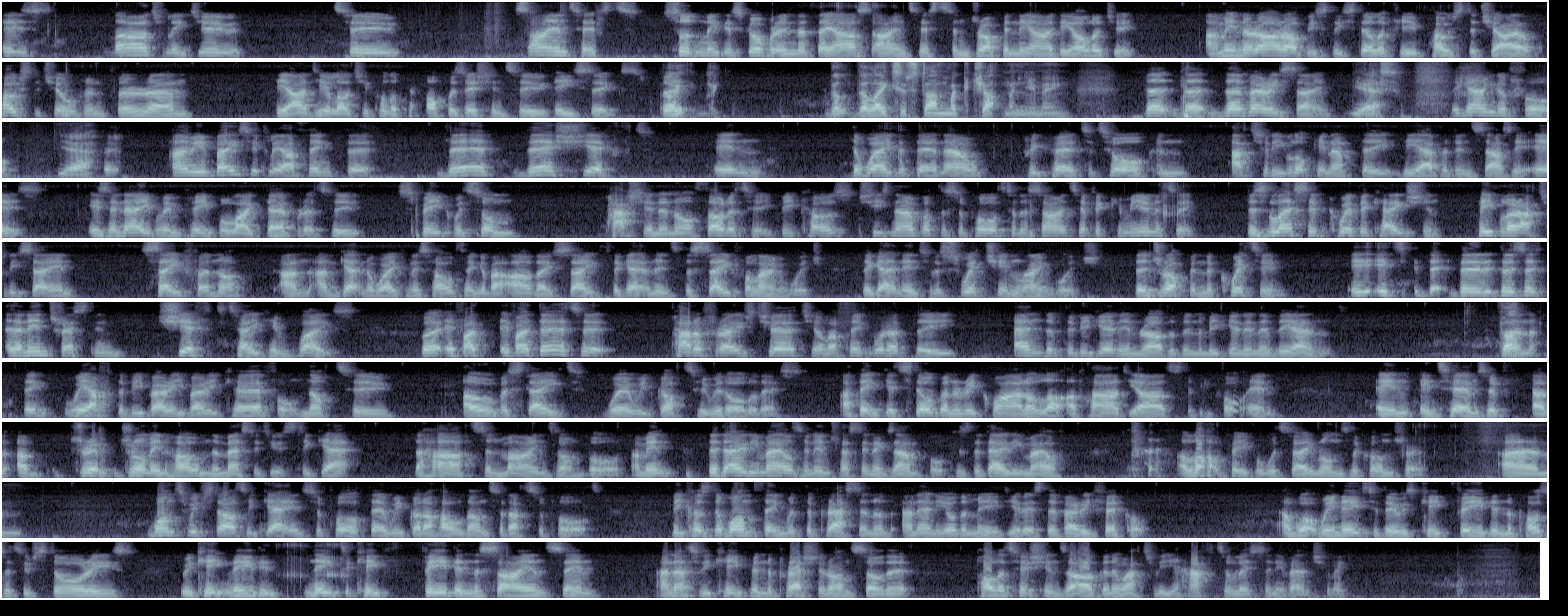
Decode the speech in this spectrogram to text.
is largely due to scientists suddenly discovering that they are scientists and dropping the ideology. I mean, there are obviously still a few poster child, poster children for um, the ideological op- opposition to e-cigs. But the, the likes of Stan McChapman, you mean? they're, they're, they're very same. Yes. The Gang of Four. Yeah. I mean, basically, I think that their their shift in the way that they're now prepared to talk and actually looking at the, the evidence as it is is enabling people like Deborah to speak with some passion and authority because she's now got the support of the scientific community. There's less equivocation. People are actually saying safer, not and, and getting away from this whole thing about are they safe. They're getting into the safer language. They're getting into the switching language. They're dropping the quitting. It, it's there, there's a, an interesting shift taking place. But if I if I dare to paraphrase Churchill, I think we're at the end of the beginning rather than the beginning of the end. That, And I think we have to be very, very careful not to overstate where we've got to with all of this. I think it's still going to require a lot of hard yards to be put in, in in terms of, of, of drum, drumming home the messages to get the hearts and minds on board. I mean, the Daily Mail's an interesting example because the Daily Mail, a lot of people would say, runs the country. Um, once we've started getting support there, we've got to hold on to that support because the one thing with the press and, and any other media is they're very fickle. And what we need to do is keep feeding the positive stories. We keep needing need to keep feeding the science in, and actually keeping the pressure on, so that politicians are going to actually have to listen eventually.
